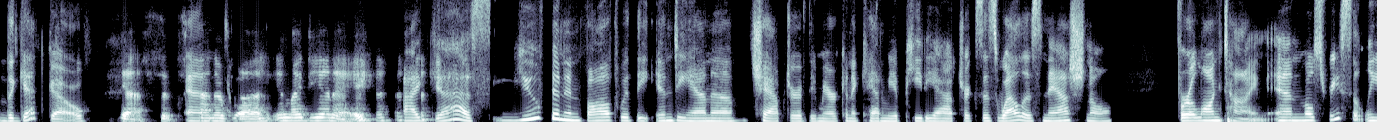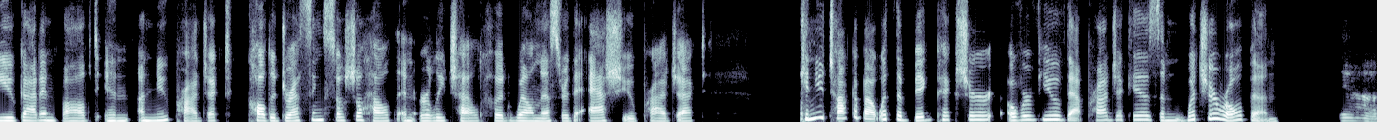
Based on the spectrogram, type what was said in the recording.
the get go. Yes, it's and kind of uh, in my DNA. I guess you've been involved with the Indiana chapter of the American Academy of Pediatrics as well as national for a long time. And most recently, you got involved in a new project called Addressing Social Health and Early Childhood Wellness, or the ASHEW project. Can you talk about what the big picture overview of that project is and what's your role been? Yeah.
